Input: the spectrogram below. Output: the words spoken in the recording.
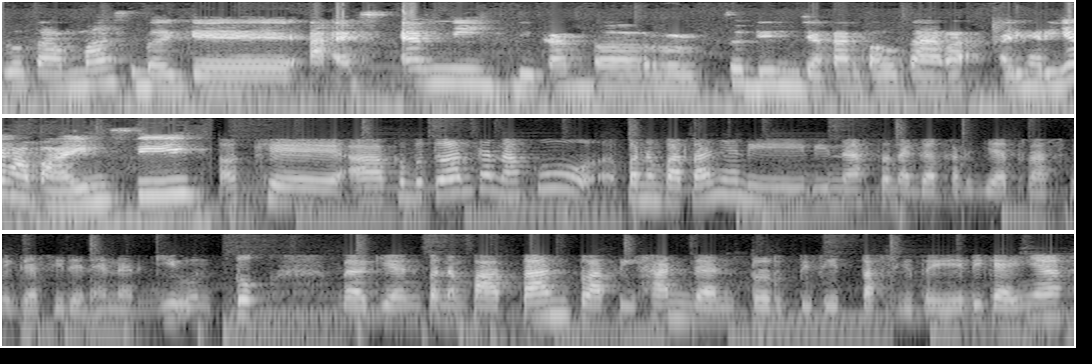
terutama sebagai ASN nih di kantor Sudin Jakarta Utara. Hari-harinya ngapain sih? Oke, uh, kebetulan kan aku penempatannya di Dinas Tenaga Kerja Transmigrasi dan Energi untuk bagian penempatan, pelatihan, dan produktivitas gitu ya. Jadi kayaknya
